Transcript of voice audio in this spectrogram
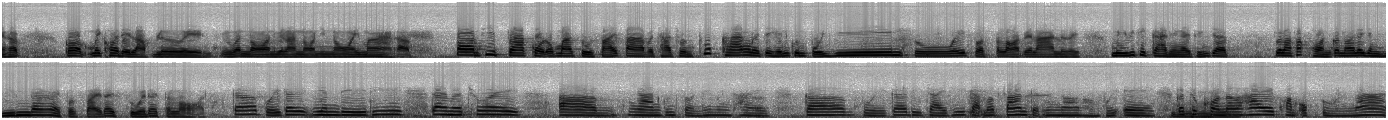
นะครับ ก็ไม่ค่อยได้หลับเลย หรือว่านอนเวลานอนนี่น้อยมาก ครับ ตอนที่ปรากฏออกมาสู่สายตาประชาชนทุกครั้งเลยจะเห็นคุณปุ๋ยยิ้ม สวยสดตลอดเวลาเลย มีวิธีการยังไงถึงจะ เวลาพักผ่อนก็น้อยแล้วยังยิ้มได้สดใสได้สวยได้ตลอด ก็ปุ๋ยก็ยินดีที่ได้มาช่วยอ่างานกุศลที่เมืองไทย ก็ปุ๋ยก็ดีใจที่กลับมาบ้านเกิดเมืองนอนของปุ๋ยเอง ก็ทุกคนเอาให้ความอบอุ่นมาก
